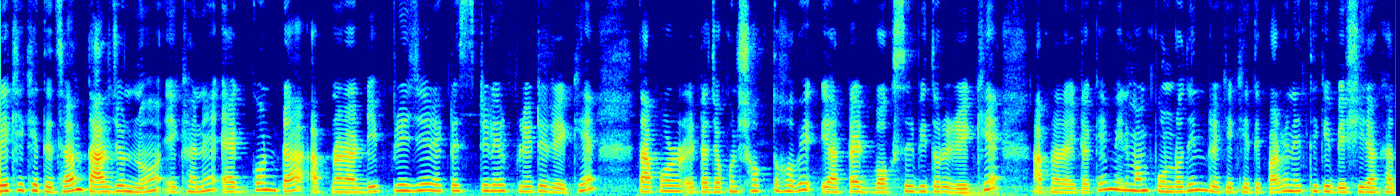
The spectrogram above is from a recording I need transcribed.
রেখে খেতে চান, তার জন্য এখানে এক ঘণ্টা আপনারা ডিপ ফ্রিজের একটা স্টিলের প্লেটে রেখে, তারপর এটা যখন শক্ত হবে এয়ারটাইট বক্সের ভিতরে রেখে আপনারা এটাকে মিনিমাম পনেরো দিন রেখে খেতে পারবেন। এর থেকে বেশি রাখার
